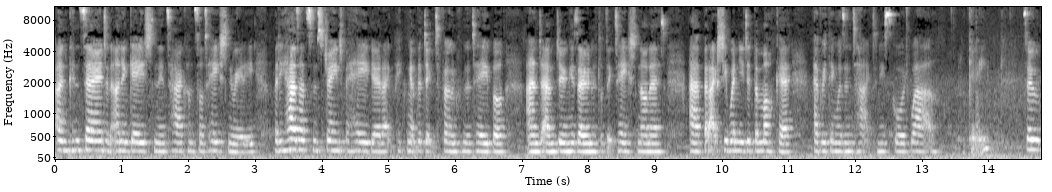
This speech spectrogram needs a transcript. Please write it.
unconcerned and unengaged in the entire consultation, really. But he has had some strange behaviour, like picking up the dictaphone from the table and um, doing his own little dictation on it. Uh, but actually, when you did the MoCA, everything was intact and he scored well. Okay. So,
